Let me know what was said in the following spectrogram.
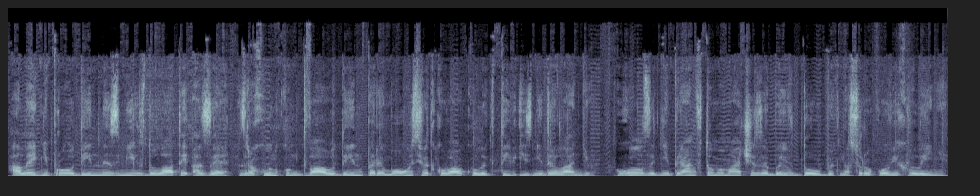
Але Дніпро 1 не зміг здолати АЗ. З рахунком 2-1 перемогу святкував колектив із Нідерландів. Гол за Дніпрян в тому матчі забив Довбик на 40-й хвилині.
